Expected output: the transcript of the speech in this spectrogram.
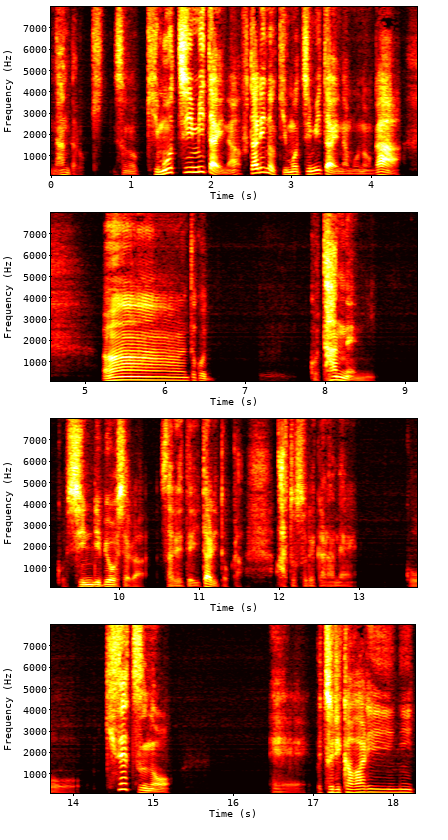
なんだろう、その気持ちみたいな、二人の気持ちみたいなものが、うーんとこう、こう丹念にこう心理描写がされていたりとか、あとそれからね、こう、季節の、えー移り変わりに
